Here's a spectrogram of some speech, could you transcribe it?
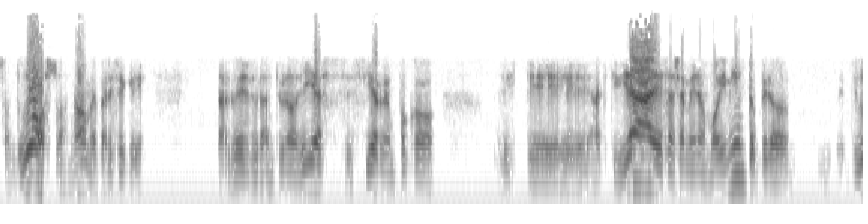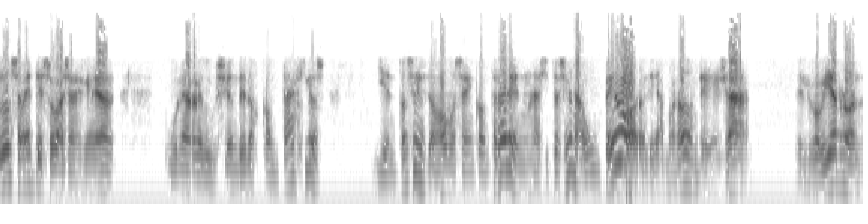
son dudosos, ¿no? Me parece que tal vez durante unos días se cierre un poco este, actividades, haya menos movimiento, pero dudosamente eso vaya a generar una reducción de los contagios y entonces nos vamos a encontrar en una situación aún peor, digamos, ¿no? Donde ya el gobierno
